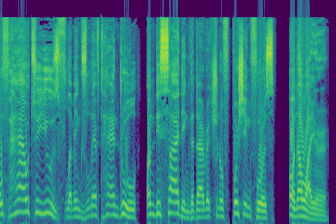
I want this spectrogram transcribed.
of how to use Fleming's left-hand rule on deciding the direction of pushing force on a wire.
